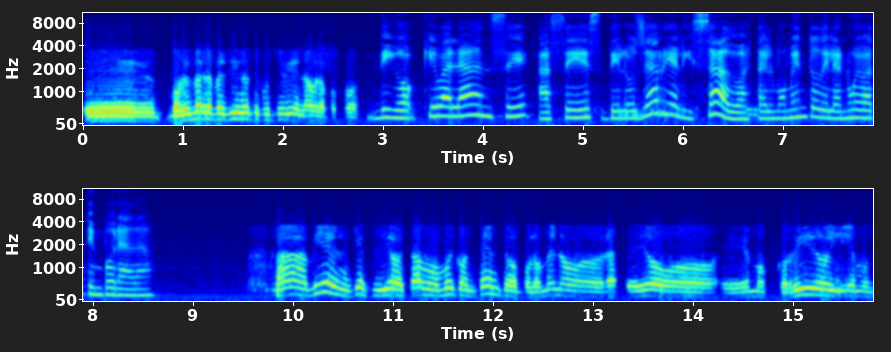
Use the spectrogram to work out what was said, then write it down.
Eh, volveme a repetir, no te escuché bien, Laura, por favor. Digo, ¿qué balance haces de lo ya realizado hasta el momento de la nueva temporada? Ah, bien, qué sé yo, estamos muy contentos, por lo menos, gracias a Dios, eh, hemos corrido y hemos,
